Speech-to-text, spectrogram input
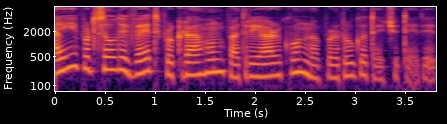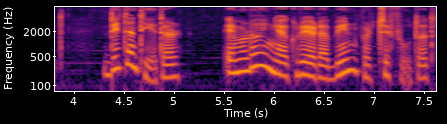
Ai e përcolli vetë për krahun patriarkun nëpër rrugët e qytetit. Ditën tjetër, Emëroi një kryerabin për çifutët.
